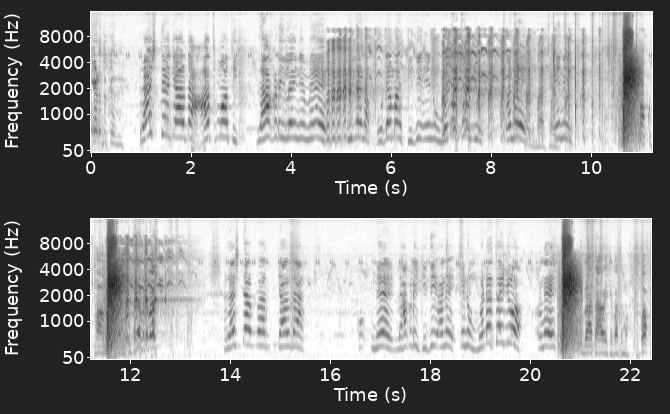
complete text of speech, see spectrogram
કેળું દુખે. રસ્તે ચાલતા હાથમાંથી લાકડી લઈને મેં બીજાના ફોટામાં સીધી એનું મદદ થઈ ગયું. અને એની વાકો થા ફટાફટ બસ રસ્તા પર ચાલતા કો- મેં લાકડી કીધી અને એનું મર્ડર થઈ ગયો. અને વાત આવે છે વાતમાં. વાકુ.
